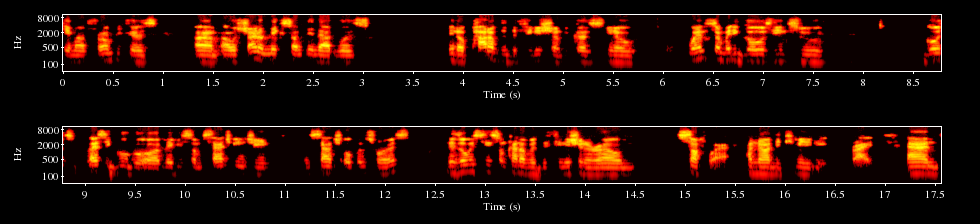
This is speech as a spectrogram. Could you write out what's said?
came out from because um, I was trying to make something that was, you know, part of the definition because you know when somebody goes into go to let's say Google or maybe some search engine and search open source, there's always seen some kind of a definition around software and not the community, right? And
